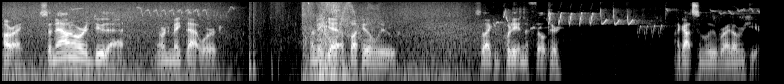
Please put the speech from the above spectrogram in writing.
Alright, so now in order to do that, in order to make that work, let me get a bucket of lube so I can put it in the filter. I got some lube right over here.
